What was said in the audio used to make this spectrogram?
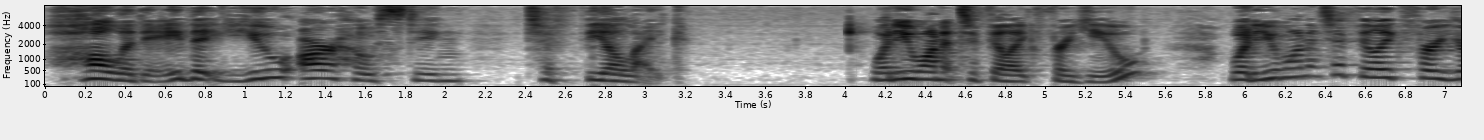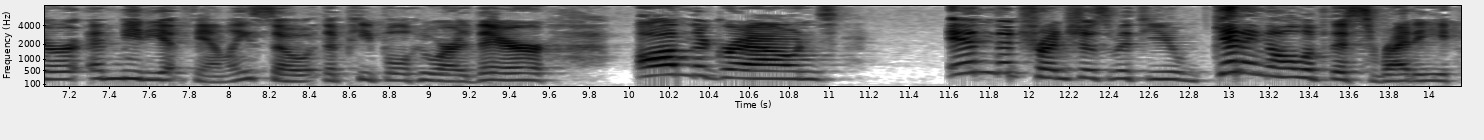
holiday that you are hosting to feel like? What do you want it to feel like for you? What do you want it to feel like for your immediate family? So, the people who are there on the ground, in the trenches with you, getting all of this ready,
